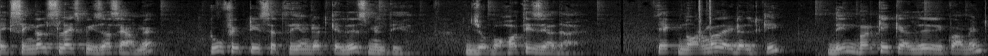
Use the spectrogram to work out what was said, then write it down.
एक सिंगल स्लाइस पिज़्ज़ा से हमें 250 से 300 कैलोरीज मिलती है, जो बहुत ही ज़्यादा है। एक नॉर्मल एडल्ट की दिन भर की कैलोरी रिक्वायरमेंट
